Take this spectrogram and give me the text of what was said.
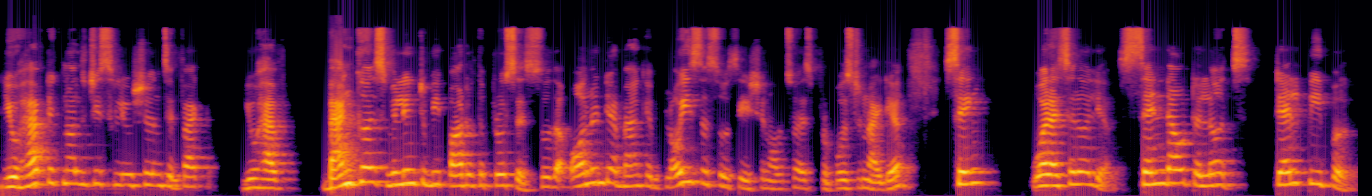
You have technology solutions. In fact, you have bankers willing to be part of the process. So the All India Bank Employees Association also has proposed an idea saying what I said earlier, send out alerts, tell people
